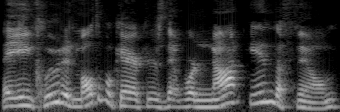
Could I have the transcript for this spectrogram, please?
They included multiple characters that were not in the film.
